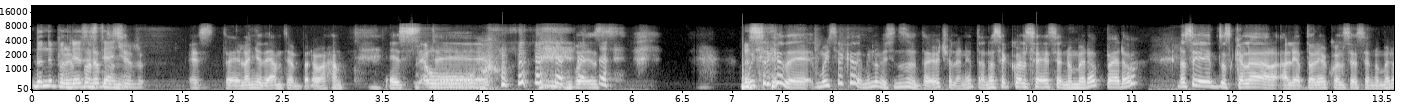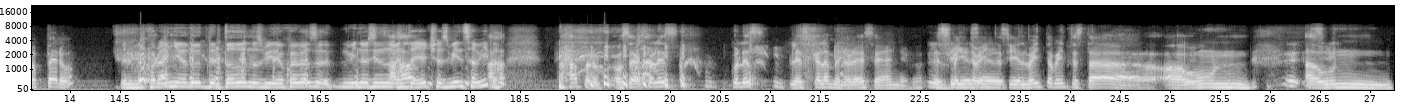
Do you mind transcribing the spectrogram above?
¿dónde pondrías este año? este, el año de Anthem, pero ajá. Este, Oh. pues muy cerca de muy cerca de 1998, la neta. No sé cuál sea ese número, pero no sé en tu escala aleatoria cuál sea ese número, pero El mejor año dude, de todos los videojuegos, eh, 1998, es bien sabido. Ajá. Ajá, pero, o sea, ¿cuál es, cuál es la escala menor a ese año? ¿no? El Sí, o sea- 2020, sí, el 2020 está a un, a Sí. un,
